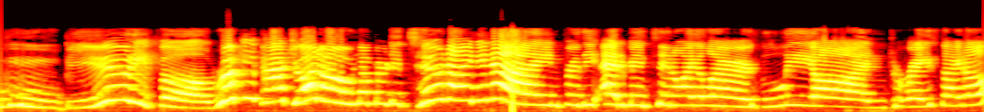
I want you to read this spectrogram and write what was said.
Ooh, beautiful. Rookie patch auto number to 299 for the Edmonton Oilers, Leon Draisaitl.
